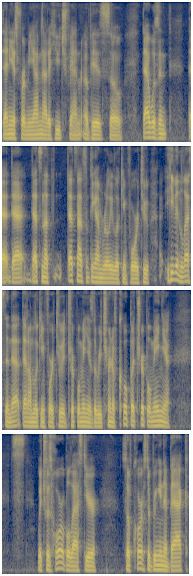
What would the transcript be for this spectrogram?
than he is for me. I'm not a huge fan of his, so that wasn't that that that's not that's not something I'm really looking forward to. Even less than that, that I'm looking forward to at Triple Mania is the return of Copa Triple Mania, which was horrible last year. So of course they're bringing it back.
